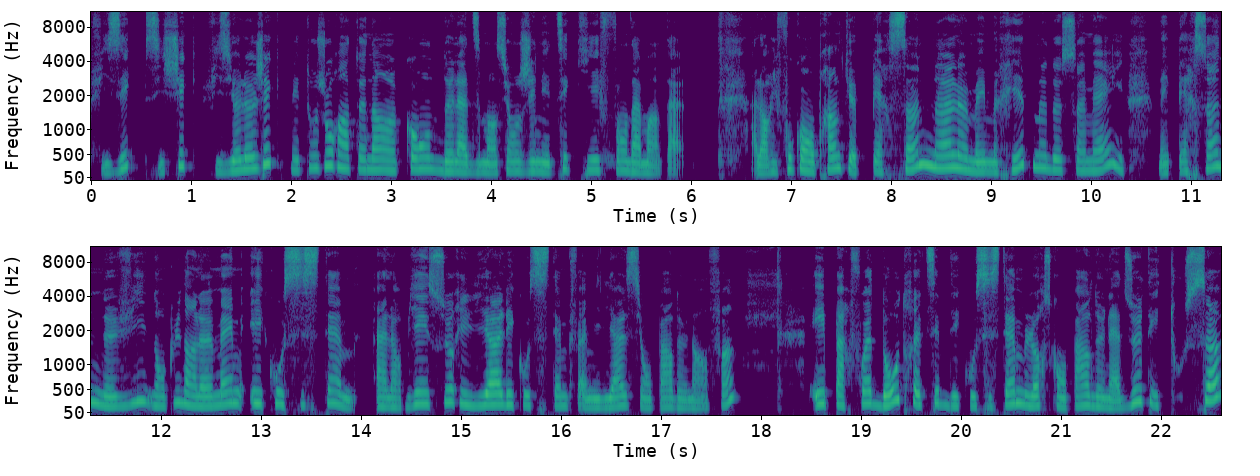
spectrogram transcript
physiques, psychiques, physiologiques, mais toujours en tenant compte de la dimension génétique qui est fondamentale. Alors, il faut comprendre que personne n'a le même rythme de sommeil, mais personne ne vit non plus dans le même écosystème. Alors, bien sûr, il y a l'écosystème familial si on parle d'un enfant et parfois d'autres types d'écosystèmes lorsqu'on parle d'un adulte et tout ça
